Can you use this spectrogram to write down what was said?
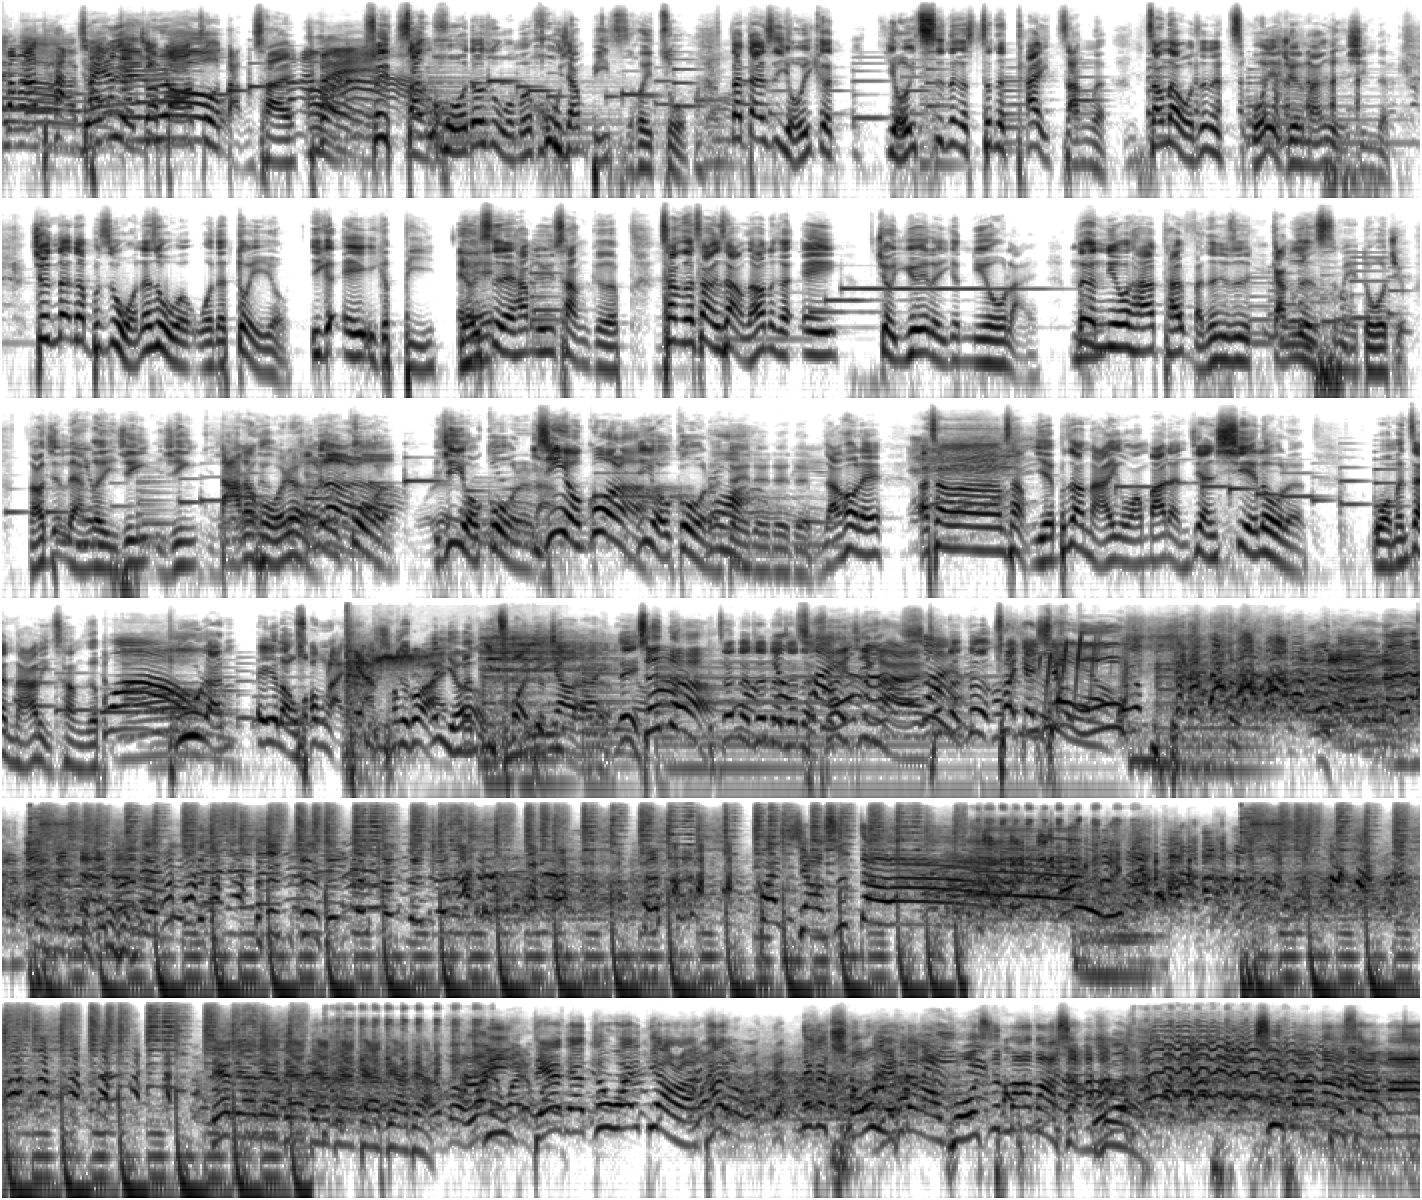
帮他挡永远要帮他做挡拆。对所以脏活都是我们互相彼此会做。那但是有一个有一次那个真的太脏了，脏到我真的我也觉得蛮恶心的。就那那不是我，那是我我的队友，一个 A 一个 B。有一次呢，他们就去唱歌，唱歌唱一唱，然后那个 A 就约了一个妞来。那个妞她她反正就是刚认识没多久，然后这两个已经已经打得火热那个过了，已经有过了，已经有过了已经有过了，哇对对对对。然后呢，啊唱唱唱唱，也不知道哪一个王八蛋竟然泄露了。我们在哪里唱歌？哇突然 A 老冲来，就过来一踹就进来真的真的真的真的踹进来真的那个踹进来跳舞。半小时到啦！等下等下等下等下等下等下等下等下，你等下等下都歪掉了。他那个球员的老婆是妈妈桑是不是？妈妈桑吗？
